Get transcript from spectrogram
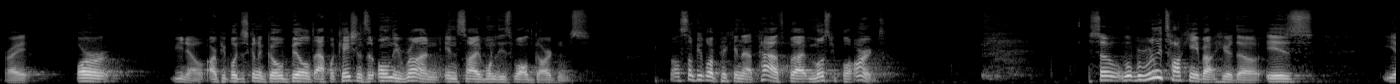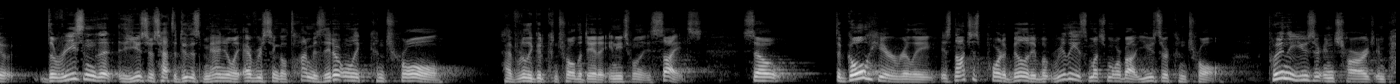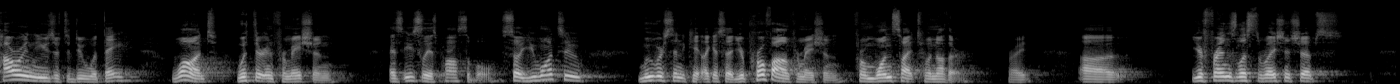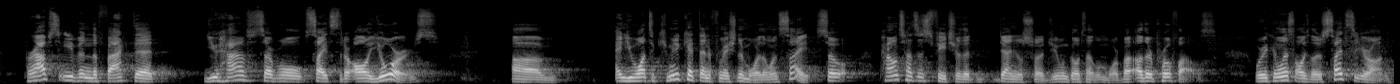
right? Or, you know, are people just going to go build applications that only run inside one of these walled gardens? Well, some people are picking that path, but most people aren't. So what we're really talking about here, though, is you know, the reason that the users have to do this manually every single time is they don't really control have really good control of the data in each one of these sites. So the goal here really is not just portability, but really is much more about user control. Putting the user in charge, empowering the user to do what they want with their information as easily as possible. So you want to move or syndicate, like I said, your profile information from one site to another, right? Uh, your friends list of relationships, perhaps even the fact that you have several sites that are all yours, um, and you want to communicate that information to more than one site. So Pownce has this feature that Daniel showed you, and we'll go into that a little more, about other profiles, where you can list all these other sites that you're on.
